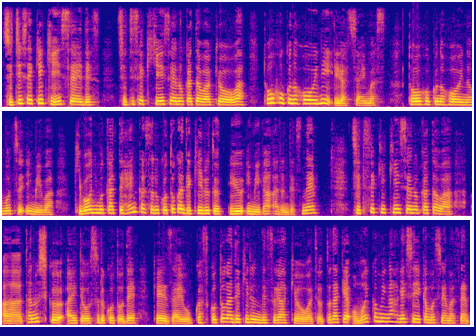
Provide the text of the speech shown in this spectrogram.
七石金星です。七石金星の方は今日は東北の方位にいらっしゃいます。東北の方位の持つ意味は希望に向かって変化することができるという意味があるんですね。七石金星の方はあ楽しく相手をすることで経済を動かすことができるんですが今日はちょっとだけ思い込みが激しいかもしれません。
